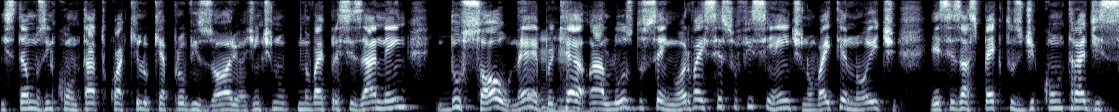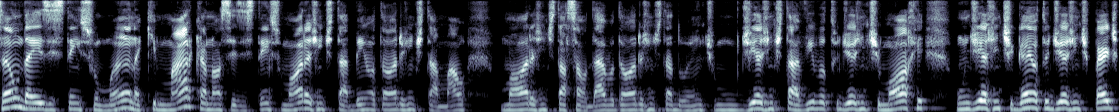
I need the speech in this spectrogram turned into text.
estamos em contato com aquilo que é provisório, a gente não, não vai precisar nem do sol, né? Porque uhum. a, a luz do Senhor vai ser suficiente, não vai ter noite. Esses aspectos de contradição da existência humana que marca a nossa existência. Uma hora a gente está bem, outra hora a gente está mal, uma hora a gente está saudável, outra hora a gente está doente. Um dia a gente está vivo, outro dia a gente morre, um dia a gente ganha, outro dia a gente perde.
